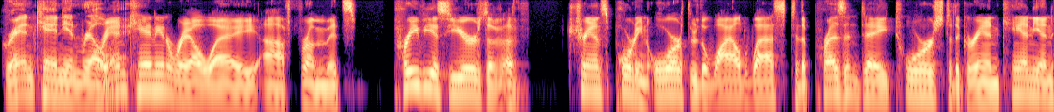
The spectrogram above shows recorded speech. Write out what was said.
Grand Canyon Railway. Grand Canyon Railway, uh, from its previous years of, of transporting ore through the Wild West to the present day tours to the Grand Canyon,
